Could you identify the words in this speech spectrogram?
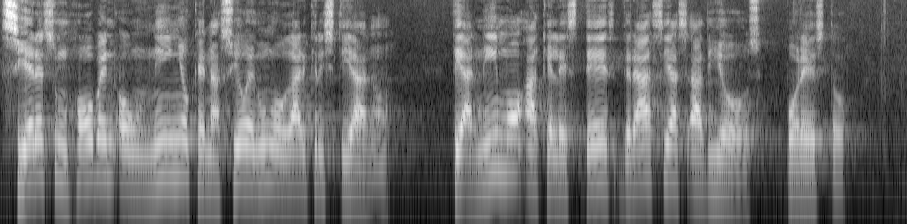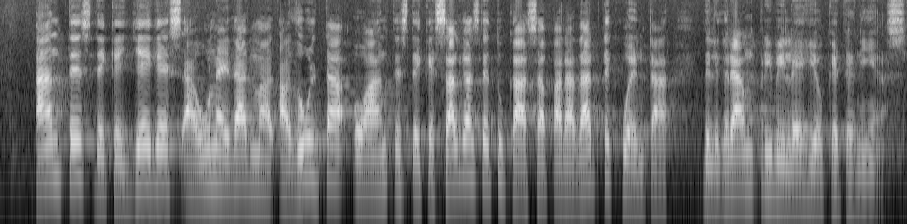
Si eres un joven o un niño que nació en un hogar cristiano, te animo a que les des gracias a Dios por esto antes de que llegues a una edad adulta o antes de que salgas de tu casa para darte cuenta del gran privilegio que tenías.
